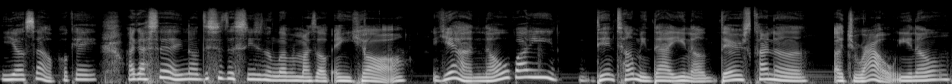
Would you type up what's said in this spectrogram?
yourself, okay? Like I said, you know, this is the season of loving myself. And y'all, yeah, nobody didn't tell me that, you know, there's kind of a drought, you know?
